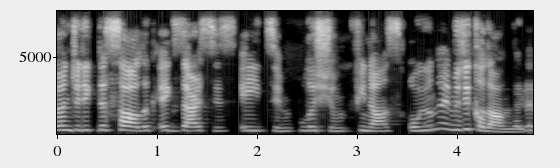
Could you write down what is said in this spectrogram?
öncelikle sağlık, egzersiz, eğitim, ulaşım, finans, oyun ve müzik alanları.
